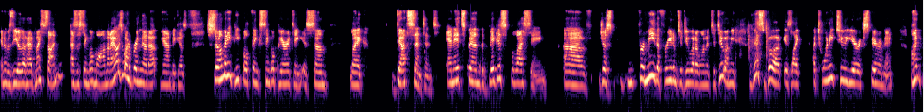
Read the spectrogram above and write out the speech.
And it was the year that I had my son as a single mom. And I always want to bring that up, Pam, because so many people think single parenting is some like death sentence. And it's been the biggest blessing of just for me the freedom to do what I wanted to do. I mean, this book is like a 22 year experiment on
